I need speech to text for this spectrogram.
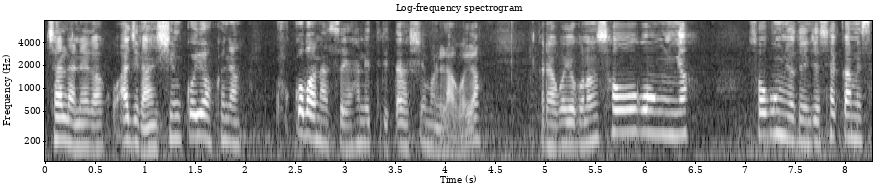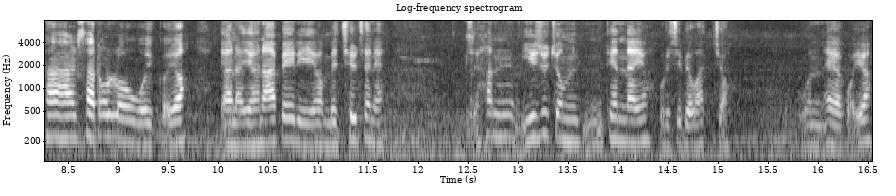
잘라내갖고 아직 안 심고요. 그냥 쿡 꼽아놨어요. 한 이틀 있다가 심으려고요. 그리고 요거는 소공녀. 소공녀도 이제 색감이 살살 올라오고 있고요. 연하, 연하벨이에요. 며칠 전에 한 2주 좀 됐나요? 우리 집에 왔죠. 온 애고요.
